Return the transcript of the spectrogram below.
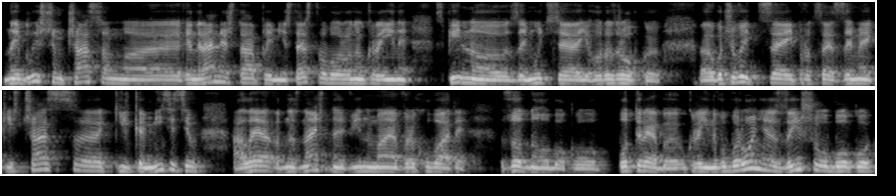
Найближчим часом е, Генеральний штаб і Міністерство оборони України спільно займуться його розробкою. Е, Вочевидь, цей процес займе якийсь час, е, кілька місяців, але однозначно він має врахувати з одного боку потреби України в обороні, з іншого боку,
